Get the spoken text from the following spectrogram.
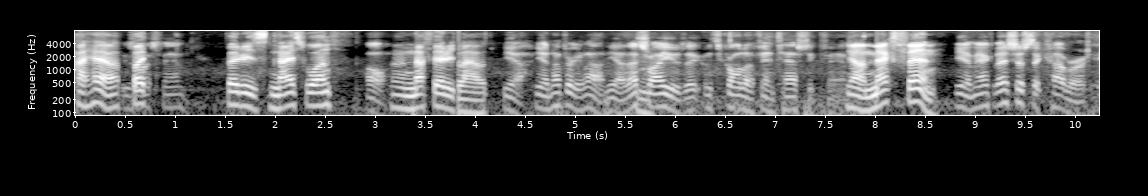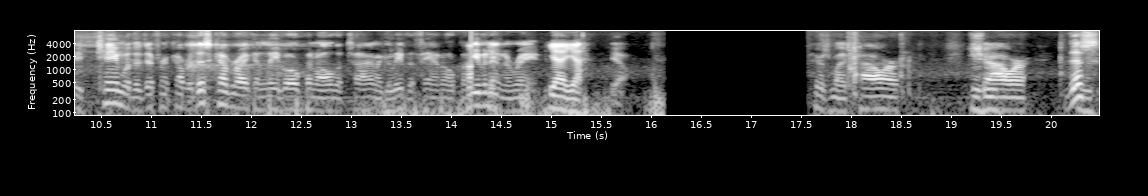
I have, but fan. but it's nice one, Oh, uh, not very loud. yeah, yeah, not very loud. Yeah, that's Hmm. what I use. It- It's called a fantastic fan. Yeah, max fan. Yeah, Max. that's just a cover. It came with a different cover. This cover I can leave open all the time. I can leave the fan open, even in the rain. Yeah, yeah. Yeah. Here's my power Mhm. shower. This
